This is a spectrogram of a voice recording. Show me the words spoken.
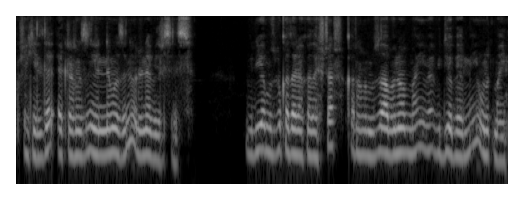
Bu şekilde ekranınızın yenileme hızını öğrenebilirsiniz. Videomuz bu kadar arkadaşlar. Kanalımıza abone olmayı ve video beğenmeyi unutmayın.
